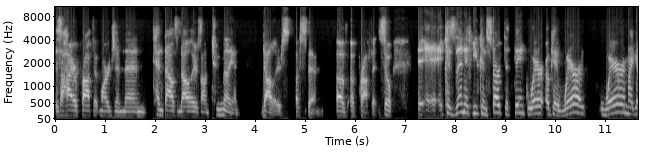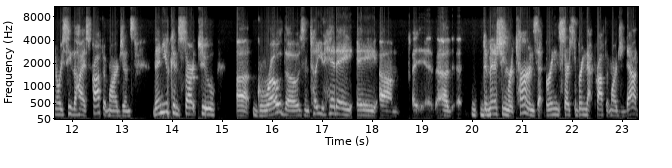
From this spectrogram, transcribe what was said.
is a higher profit margin than $10,000 on $2 million of spend of, of profit. So, eh, eh, eh, because then if you can start to think where, okay, where where am I going to receive the highest profit margins? Then you can start to uh, grow those until you hit a a, um, a, a, diminishing returns that brings starts to bring that profit margin down.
